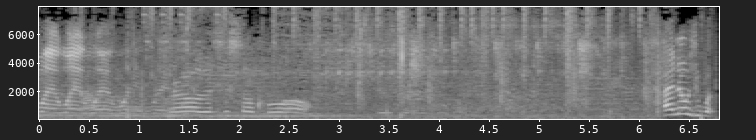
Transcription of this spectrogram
Wait, wait, wait, wait, wait. Bro, this is so cool. I know you would.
